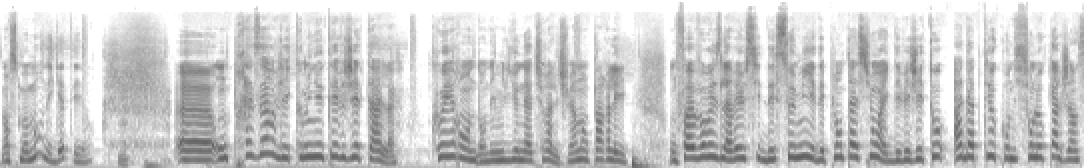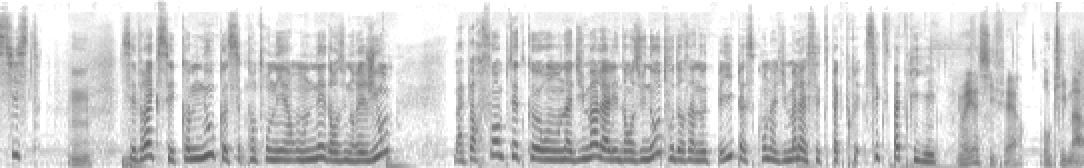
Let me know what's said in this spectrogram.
Mais en ce moment, on est gâtés. hein. Mm. Euh, on préserve les communautés végétales cohérentes dans des milieux naturels, je viens d'en parler. On favorise la réussite des semis et des plantations avec des végétaux adaptés aux conditions locales, j'insiste. Mm. C'est vrai que c'est comme nous, que quand on est, on est dans une région, bah parfois peut-être qu'on a du mal à aller dans une autre ou dans un autre pays parce qu'on a du mal à s'expatri- s'expatrier. Oui, à s'y faire. Au climat.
